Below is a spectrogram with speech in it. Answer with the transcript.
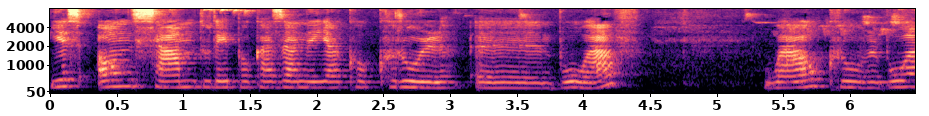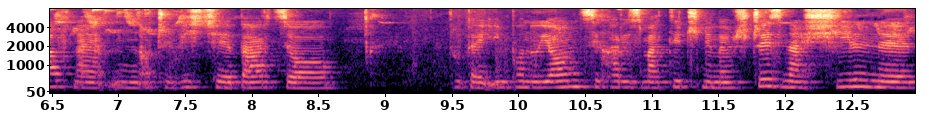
Jest on sam tutaj pokazany jako król y, buław. Wow, król buław, na, oczywiście bardzo tutaj imponujący, charyzmatyczny mężczyzna, silny,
